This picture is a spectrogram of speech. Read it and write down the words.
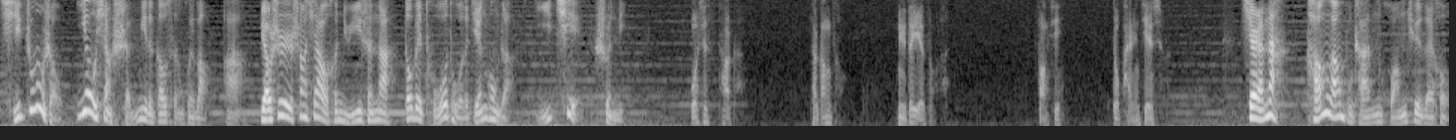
其助手又向神秘的高层汇报，啊，表示上校和女医生呢都被妥妥的监控着，一切顺利。我是斯塔克，他刚走，女的也走了。放心，都派人监视了。显然呢，螳螂捕蝉，黄雀在后。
